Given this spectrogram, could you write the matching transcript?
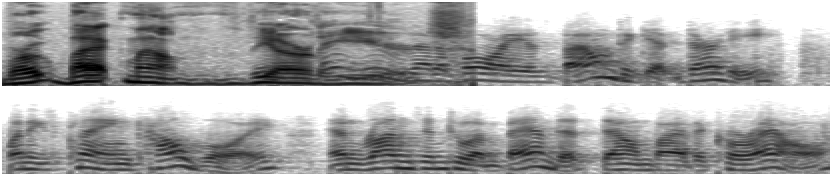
Brokeback Mountain, the early They knew that a boy is bound to get dirty when he's playing cowboy and runs into a bandit down by the corral.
